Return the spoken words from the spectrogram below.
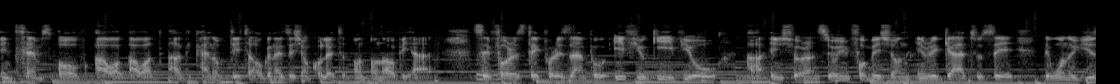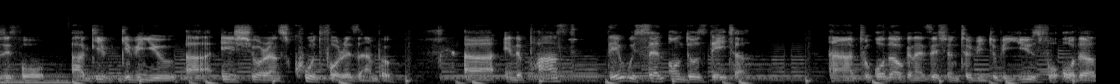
in terms of our, our, our, the kind of data organization collect on, on our behalf. Mm-hmm. Say for us, take for example, if you give your uh, insurance or information in regard to say they want to use it for uh, give, giving you uh, insurance quote, for example, uh, in the past they will sell on those data. Uh, to other organizations to be to be used for other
